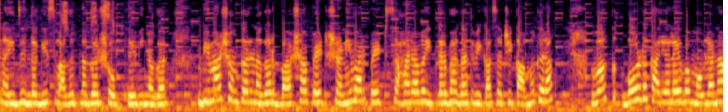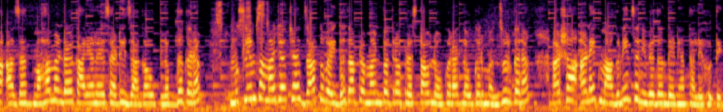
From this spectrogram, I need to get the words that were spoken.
नई जिंदगी स्वागतनगर शोभदेवी नगर भीमाशंकर नगर बाशापेठ शनिवारपेठ सहारा व इतर भागात विकासाची कामं करा. वक बोर्ड कार्यालय व मौलाना आझाद महामंडळ कार्यालयासाठी जागा उपलब्ध करा. मुस्लिम समाजाच्या जात वैधता प्रमाणपत्र प्रस्ताव लवकरात लवकर मंजूर करा. अशा अनेक मागणींचे निवेदन देण्यात आले होते.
